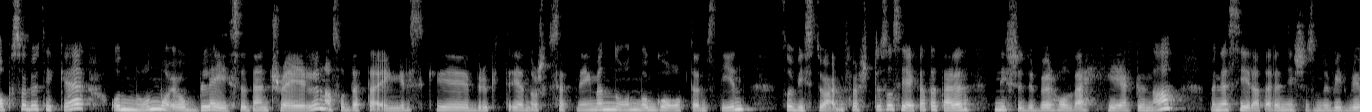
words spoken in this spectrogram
absolutt ikke. Og noen må jo blaze den trailen. altså Dette er engelsk eh, brukt i en norsk setning, men noen må gå opp den stien. Så hvis du er den første, så sier jeg ikke at dette er en nisje du bør holde deg helt unna, men jeg sier at det er en nisje som det vil bli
